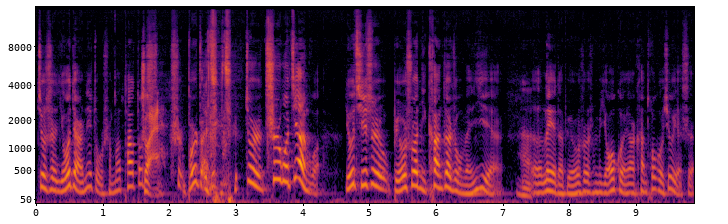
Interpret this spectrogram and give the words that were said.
就是有点那种什么，他都拽吃不是拽，就是吃过见过。尤其是比如说你看各种文艺嗯呃类的，比如说什么摇滚啊，看脱口秀也是。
